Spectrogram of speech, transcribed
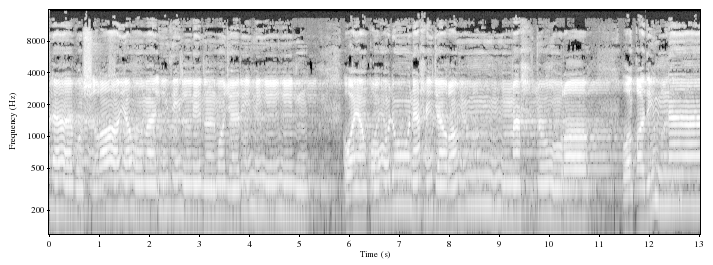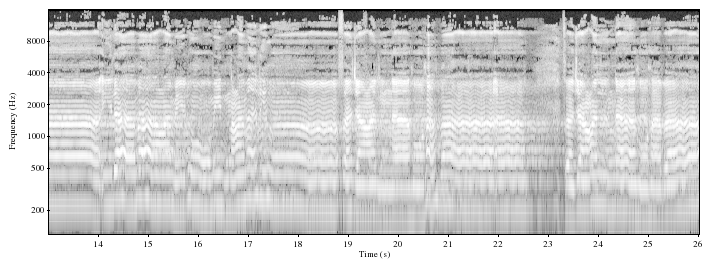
لا بشرى يومئذ للمجرمين ويقولون حجرا محجورا وقدمنا إلى ما عملوا من عمل فجعلناه هباء فجعلناه هباء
